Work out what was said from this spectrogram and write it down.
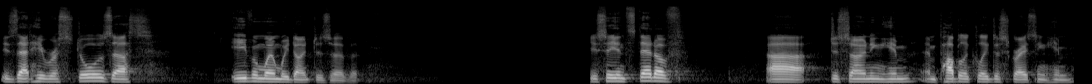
is that He restores us even when we don't deserve it. You see, instead of uh, disowning Him and publicly disgracing Him,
